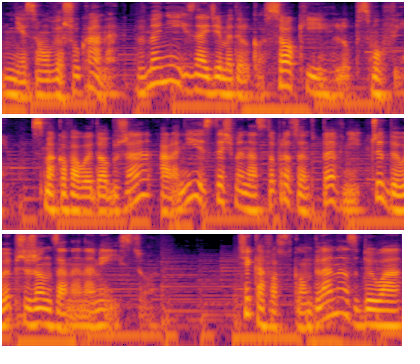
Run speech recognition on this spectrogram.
nie są wyszukane. W menu znajdziemy tylko soki lub smoothie. Smakowały dobrze, ale nie jesteśmy na 100% pewni, czy były przyrządzane na miejscu. Ciekawostką dla nas była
